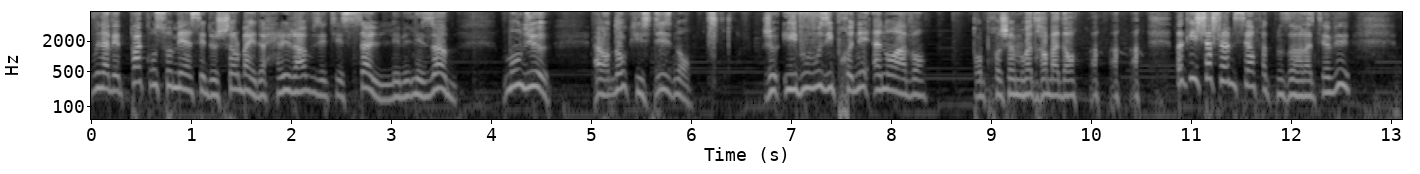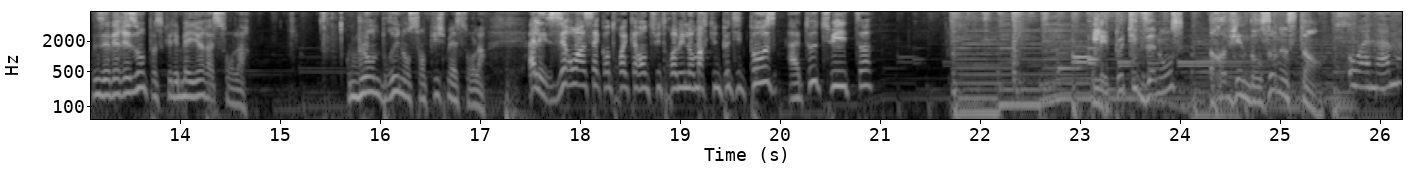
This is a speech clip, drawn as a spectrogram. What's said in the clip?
Vous n'avez pas consommé assez de shorba et de harira, vous étiez seuls, les, les hommes. Mon Dieu. Alors donc, ils se disent non. Je, vous vous y prenez un an avant le prochain mois de Ramadan. donc ils cherchent l'âme sœur, Fatma Zahra. Tu as vu Vous avez raison parce que les meilleures elles sont là. Blondes, brunes, on s'en fiche, mais elles sont là. Allez, 01 53 48 3000, on marque une petite pause. À tout de suite. Les petites annonces reviennent dans un instant. OANAM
